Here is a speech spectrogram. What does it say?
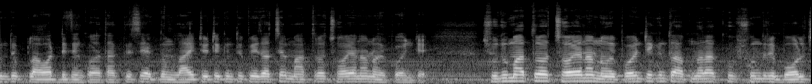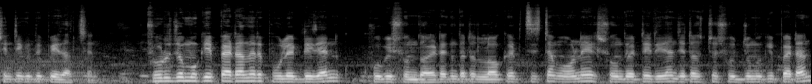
কিন্তু ফ্লাওয়ার ডিজাইন করা থাকতেছে, একদম লাইট ওয়েটে কিন্তু পেয়ে যাচ্ছেন মাত্র ছয় আনা নয় পয়েন্টে শুধুমাত্র ছয় আনা নয় পয়েন্টে কিন্তু আপনারা খুব সুন্দর বল চেনটি কিন্তু পেয়ে যাচ্ছেন। সূর্যমুখী প্যাটার্নের ফুলের ডিজাইন খুবই সুন্দর। এটা কিন্তু একটা লকেট সিস্টেম অনেক সুন্দর একটি ডিজাইন যেটা হচ্ছে সূর্যমুখী প্যাটার্ন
